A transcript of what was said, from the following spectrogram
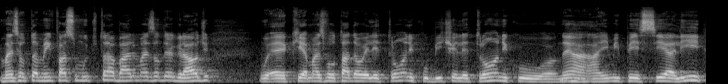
Mas eu também faço muito trabalho mais underground, é, que é mais voltado ao eletrônico, beat eletrônico, né, a MPC ali,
